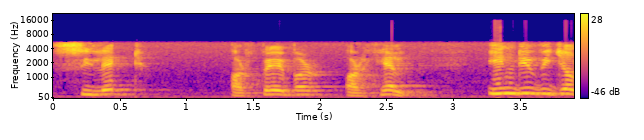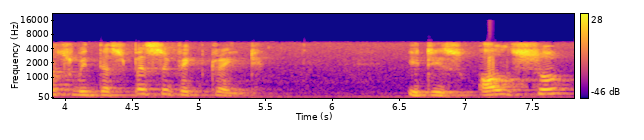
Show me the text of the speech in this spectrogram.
select or favor or help individuals with the specific trait. It is also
